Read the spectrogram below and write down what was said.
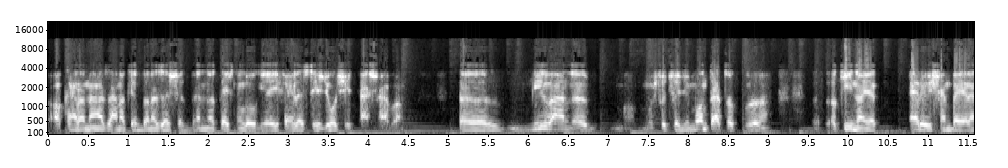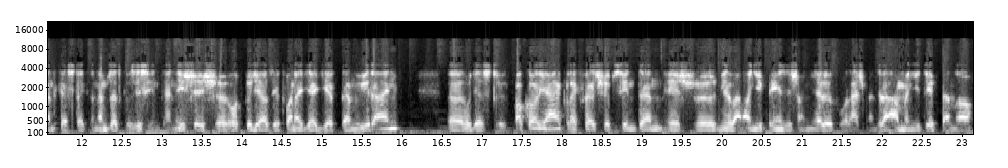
akár a NASA-nak ebben az esetben a technológiai fejlesztés gyorsításában. Nyilván most, hogy mondtátok, a kínaiak erősen bejelentkeztek a nemzetközi szinten is, és ott ugye azért van egy egyértelmű irány, hogy ezt ők akarják legfelsőbb szinten, és nyilván annyi pénz és annyi előforrás ment rá, amennyit éppen a,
